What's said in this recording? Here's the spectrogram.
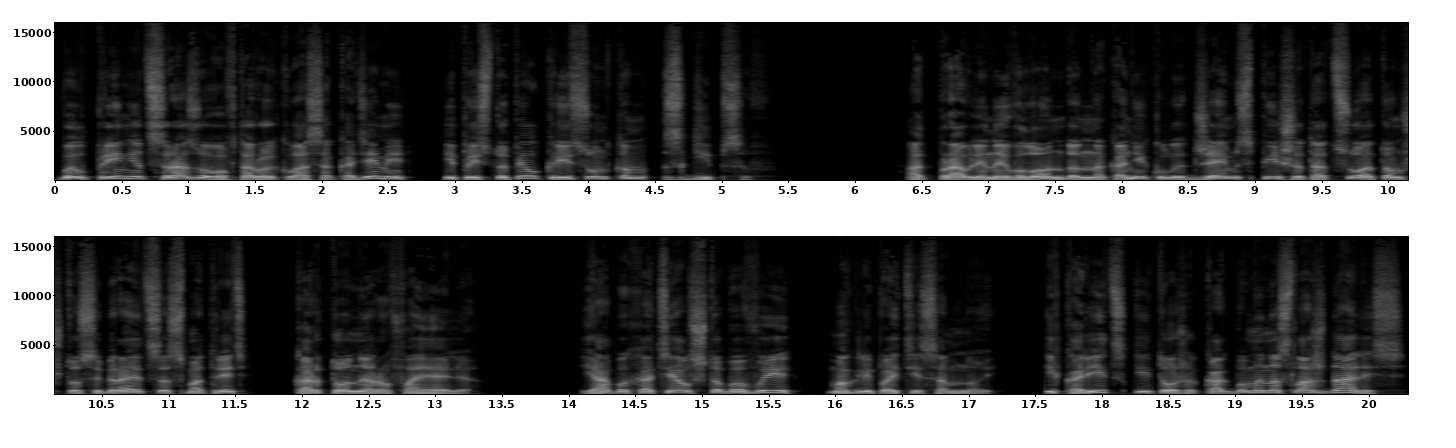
был принят сразу во второй класс Академии и приступил к рисункам с гипсов. Отправленный в Лондон на каникулы, Джеймс пишет отцу о том, что собирается смотреть картоны Рафаэля. «Я бы хотел, чтобы вы могли пойти со мной. И Корицкий тоже, как бы мы наслаждались».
